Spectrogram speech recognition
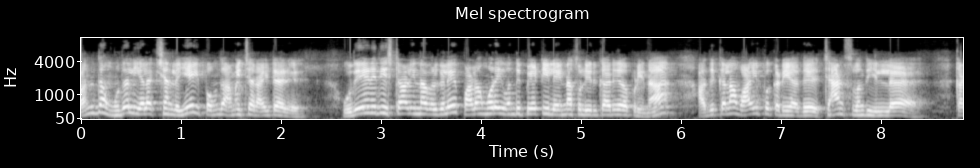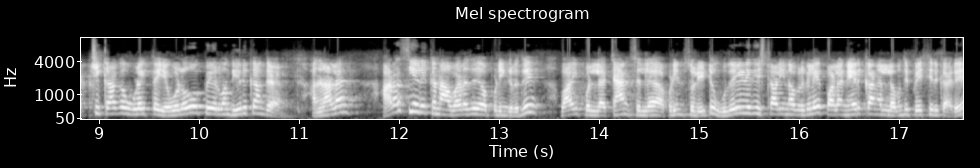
வந்த முதல் எலெக்ஷன்லேயே இப்போ வந்து அமைச்சர் ஆயிட்டாரு. உதயநிதி ஸ்டாலின் அவர்களே பல முறை வந்து பேட்டியில் என்ன சொல்லியிருக்காரு அப்படின்னா அதுக்கெல்லாம் வாய்ப்பு கிடையாது. சான்ஸ் வந்து இல்லை. கட்சிக்காக உழைத்த எவ்வளோ பேர் வந்து இருக்காங்க. அதனால் அரசியலுக்கு நான் வரது அப்படிங்கிறது வாய்ப்பு இல்லை சான்ஸ் இல்லை அப்படின்னு சொல்லிட்டு உதயநிதி ஸ்டாலின் அவர்களே பல நேர்காணலில் வந்து பேசியிருக்காரு.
